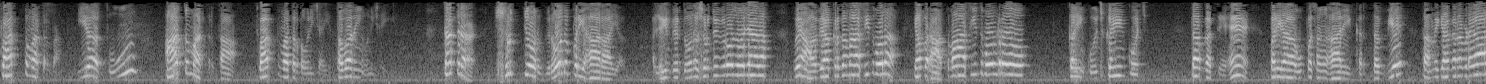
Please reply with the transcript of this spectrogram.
स्वात्मात्रता। यह तू आत्मात्रता, स्वात्मात्रता होनी चाहिए, तब नहीं होनी चाहिए। तत्र श्रुति और विरोध परिहार आया लेकिन फिर दोनों श्रुति विरोध हो जाएगा। वे अव्याकृतम आसित बोला यहाँ पर आत्मा आसित बोल रहे हो? कहीं कुछ कहीं कुछ। तब कहते हैं परिहार उपसंहारी कर्तव्य तो हमें क्या करना पड़ेगा?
